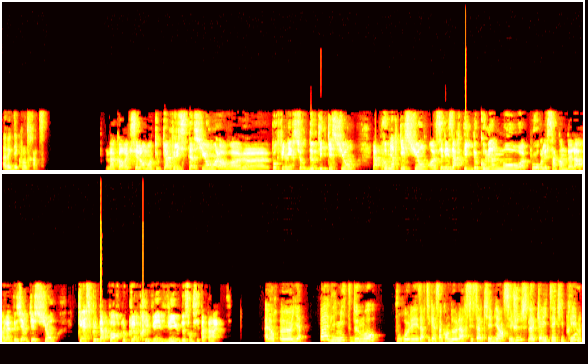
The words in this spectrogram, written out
avec des contraintes. D'accord, excellent. En tout cas, félicitations. Alors, euh, pour finir sur deux petites questions. La première question, c'est des articles de combien de mots pour les 50 dollars? Et la deuxième question, qu'est-ce que t'apporte le club privé Vive de son site internet? Alors, il n'y a pas de limite de mots pour les articles à 50 dollars. C'est ça qui est bien. C'est juste la qualité qui prime.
